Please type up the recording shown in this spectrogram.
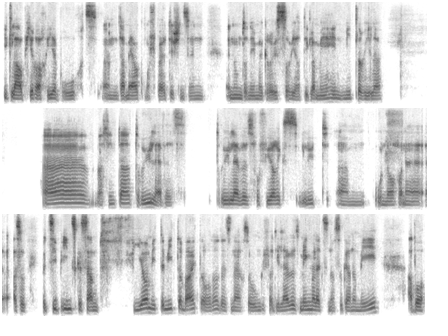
ich glaube, Hierarchie braucht es. Ähm, da merkt man spätestens, wenn ein Unternehmen größer wird. Ich glaube, wir haben mittlerweile, äh, was sind da, drei Levels. Drei Levels von Führungsleuten ähm, und noch eine, also im Prinzip insgesamt vier mit den Mitarbeitern, oder? Das sind so ungefähr die Levels. Manchmal jetzt noch sogar noch mehr. Aber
